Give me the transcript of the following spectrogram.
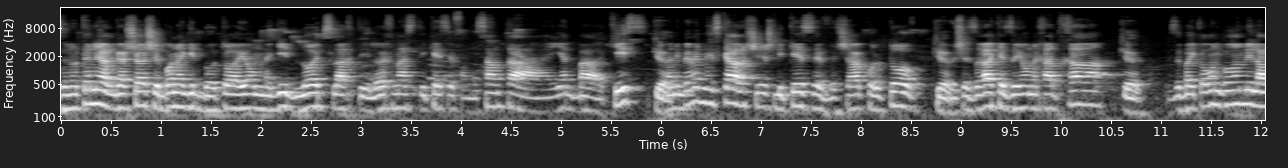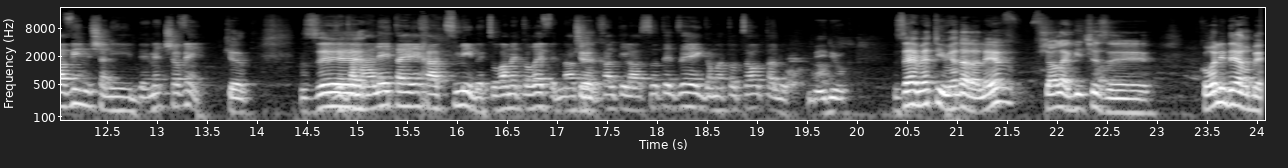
זה נותן לי הרגשה שבוא נגיד באותו היום, נגיד לא הצלחתי, לא הכנסתי כסף, אני שם את היד בכיס, כן. ואני באמת נזכר שיש לי כסף ושהכל טוב, כן. ושזה רק איזה יום אחד חרא, כן, זה בעיקרון גורם לי להבין שאני באמת שווה. כן. זה זה... גם מעלה את הערך העצמי בצורה מטורפת, מאז כן. שהתחלתי לעשות את זה, גם התוצאות עלו. בדיוק. זה האמת עם יד על הלב, אפשר להגיד שזה קורה לי די הרבה.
